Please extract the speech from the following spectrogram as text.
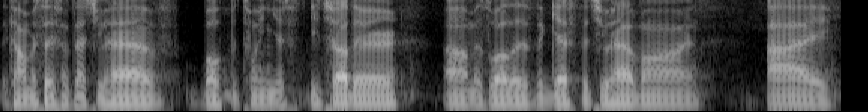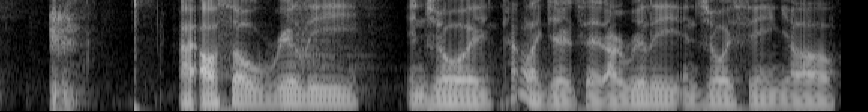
the conversations that you have, both between your, each other, um, as well as the guests that you have on. I I also really enjoy, kind of like Jared said, I really enjoy seeing y'all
